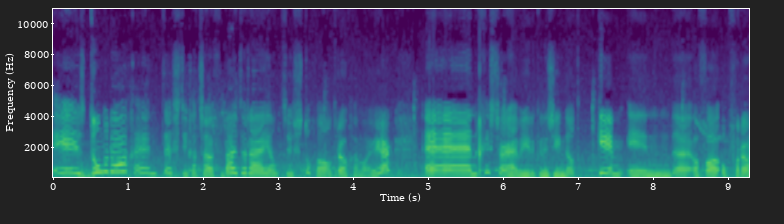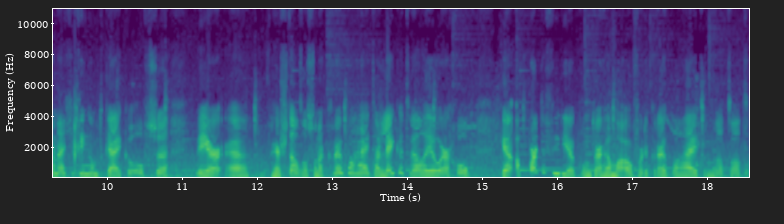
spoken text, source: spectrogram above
Is donderdag en Tess die gaat zo even buiten rijden, want het is toch wel droog en mooi weer. En gisteren hebben jullie kunnen zien dat Kim in de, of, eh, op Veronaatje ging om te kijken of ze weer eh, hersteld was van haar kreupelheid. Daar leek het wel heel erg op. Een aparte video komt er helemaal over de kreupelheid, omdat dat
